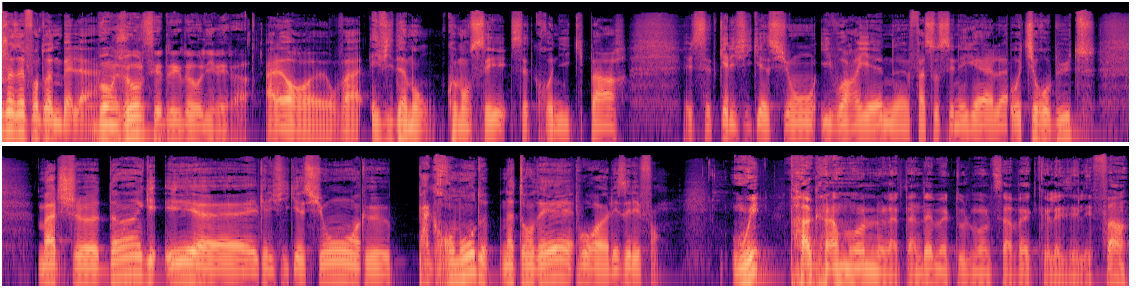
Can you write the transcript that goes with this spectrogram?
Joseph-Antoine Bell. Bonjour Cédric de Oliveira. Alors, euh, on va évidemment commencer cette chronique par cette qualification ivoirienne face au Sénégal au tir au but. Match euh, dingue et euh, qualification que pas grand monde n'attendait pour les éléphants. Oui, pas grand monde ne l'attendait, mais tout le monde savait que les éléphants,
